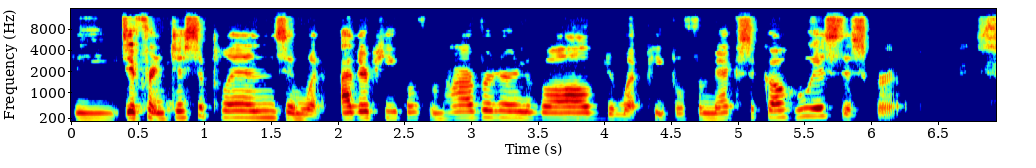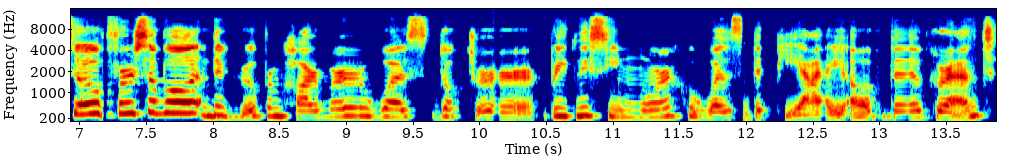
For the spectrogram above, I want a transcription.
the different disciplines and what other people from Harvard are involved and what people from Mexico? Who is this group? So, first of all, the group from Harvard was Dr. Brittany Seymour, who was the PI of the grant.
